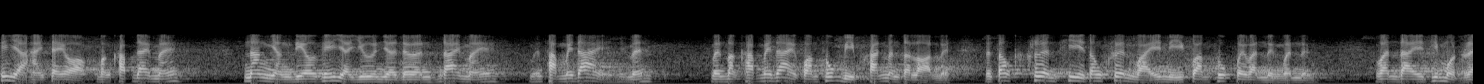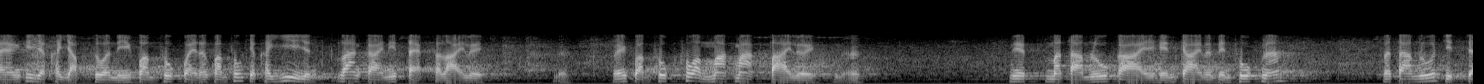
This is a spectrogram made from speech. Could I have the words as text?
ที่อย่าหายใจออก บังคับได้ไหม นั่งอย่างเดียวที่อย่ายืนอย่าเดินได้ไหม มันทำไม่ได้เห็นไหมมันบังคับไม่ได้ความทุกข์บีบคั้นมันตลอดเลย มันต้องเคลื่อนที่ต้องเคลื่อนไหวหนีความทุกข์ไปวันหนึ่งวันหนึ่ง วันใดที่หมดแรงที่จะขยับตัวหนีความทุกข์ไปนะความทุกข์จะขยี้จนร่างกายนี้แตกสลายเลยนะไม่ความทุกข์ท่วมมากๆตายเลยนะนี่มาตามรู้กายเห็นกายมันเป็นทุกข์นะ มาตามรู้จิตใจ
